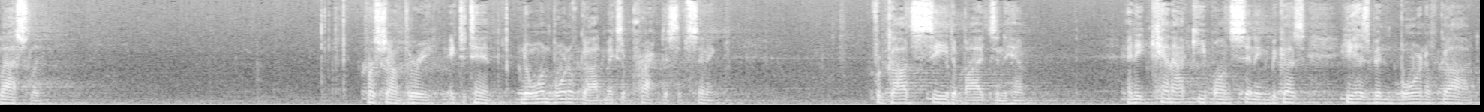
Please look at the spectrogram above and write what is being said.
Lastly, 1 John 3 8 to 10. No one born of God makes a practice of sinning, for God's seed abides in him, and he cannot keep on sinning because he has been born of God.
